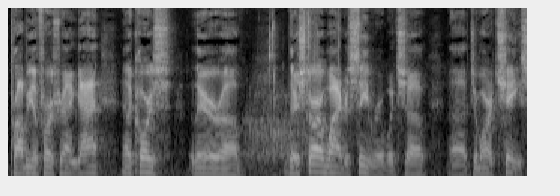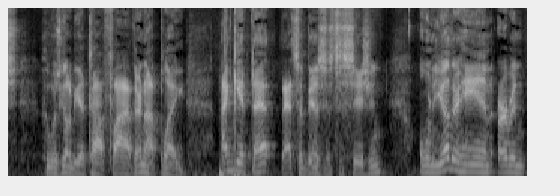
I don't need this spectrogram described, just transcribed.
probably a first round guy, and of course their uh, their star wide receiver, which uh, Ja'Marr Chase, who was going to be a top five. They're not playing. I get that. That's a business decision. On the other hand, Urban,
